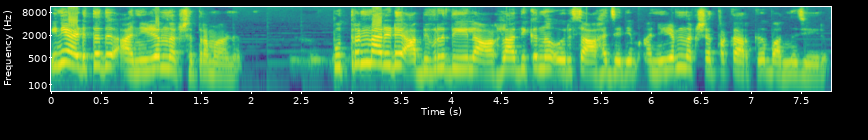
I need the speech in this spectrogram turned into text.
ഇനി അടുത്തത് അനിഴം നക്ഷത്രമാണ്. പുത്രന്മാരുടെ അഭിവൃദ്ധിയിൽ ആഹ്ലാദിക്കുന്ന ഒരു സാഹചര്യം അനിഴം നക്ഷത്രക്കാർക്ക് വന്നു ചേരും.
